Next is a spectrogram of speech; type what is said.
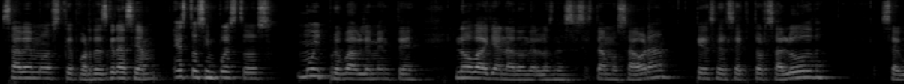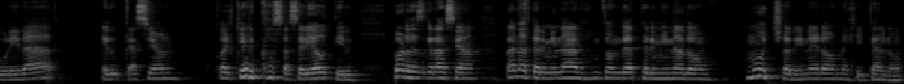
sabemos que por desgracia estos impuestos muy probablemente no vayan a donde los necesitamos ahora, que es el sector salud, seguridad, educación, cualquier cosa sería útil. Por desgracia, van a terminar donde ha terminado mucho dinero mexicano,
